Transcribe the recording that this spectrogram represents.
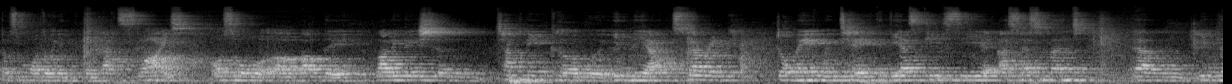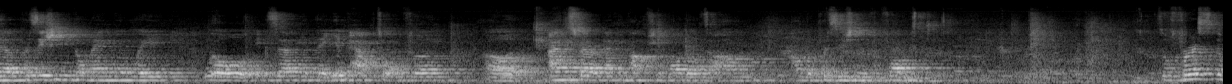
those models in the next slides. Also uh, about the validation technique in the atmospheric domain, we take the dSTEC assessment. Um, in the positioning domain, we will examine the impact of uh, uh, mapping function models on, on the precision and performance. So first, the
